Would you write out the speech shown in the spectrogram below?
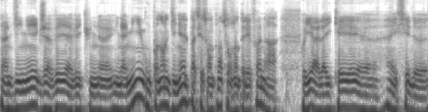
d'un dîner que j'avais avec une, une, amie où pendant le dîner, elle passait son temps sur son téléphone à, voyez, à liker, euh, à essayer de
